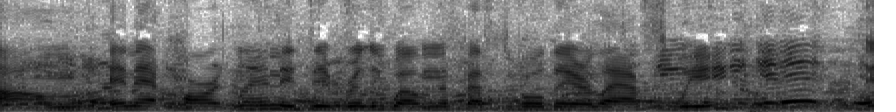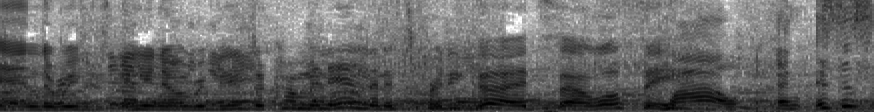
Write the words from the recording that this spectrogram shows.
um, and at Heartland, it did really well in the festival there last week. And the re- you know reviews are coming in that it's pretty good. So we'll see. wow. And is this,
